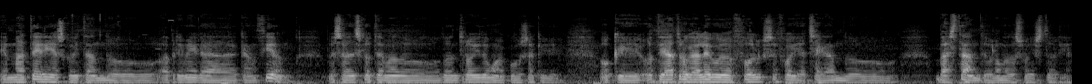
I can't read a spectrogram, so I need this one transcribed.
en materia escoitando a primeira canción. Pois sabes que o tema do, do entroido é unha cousa que o que o teatro galego e o folk se foi achegando bastante ao longo da súa historia.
